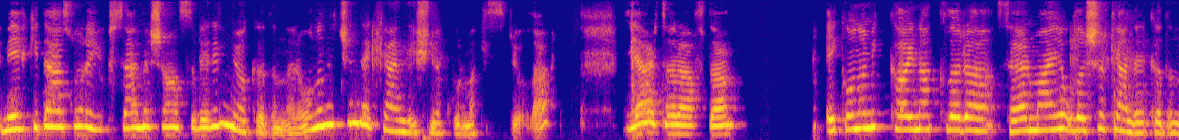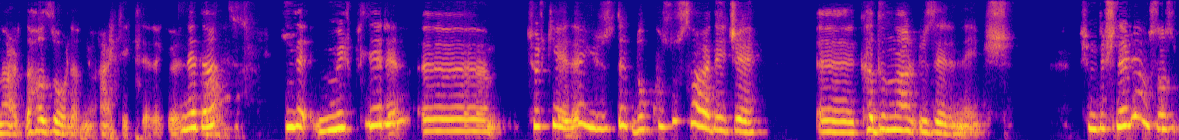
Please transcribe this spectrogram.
mevkiden sonra yükselme şansı verilmiyor kadınlara. Onun için de kendi işini kurmak istiyorlar. Diğer taraftan ekonomik kaynaklara, sermaye ulaşırken de kadınlar daha zorlanıyor erkeklere göre. Neden? Şimdi mülklerin e, Türkiye'de yüzde dokuzu sadece e, kadınlar üzerineymiş. Şimdi düşünebiliyor musunuz?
